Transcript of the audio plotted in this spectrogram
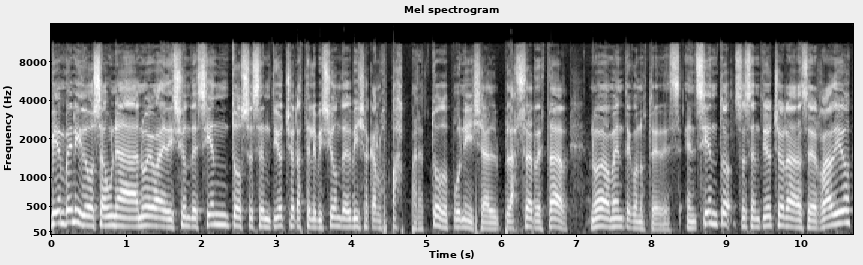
Bienvenidos a una nueva edición de 168 horas televisión de Villa Carlos Paz para todo Punilla. El placer de estar nuevamente con ustedes. En 168 horas de radio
